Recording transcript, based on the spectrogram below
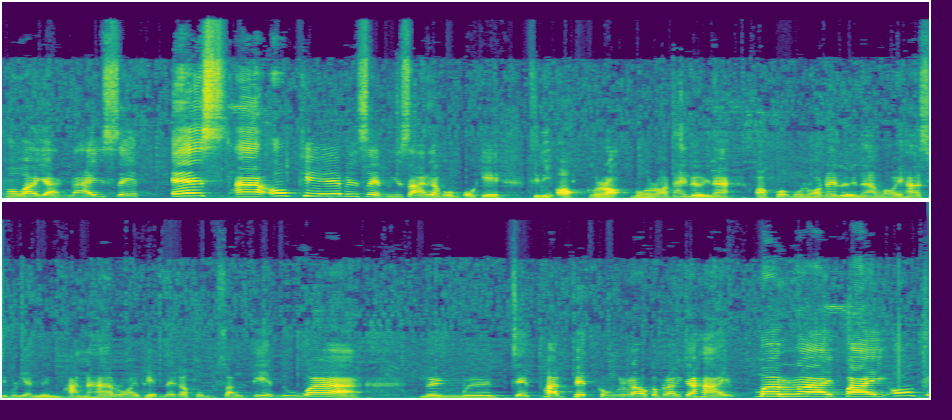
เพราะว่าอยากได้เศษ S R โอเค เป็นเศษปีศาจครับผม โอเค ทีนี้ออกเกราะโบรอสได้เลยนะ ออกเกราะโบรอสได้เลยนะ 150 เหรียญ 1,500 เพชรนะครับผมสังเกตดูว่า 17,000 เพชรของเรากำลังจะหายมารายไป โอเค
